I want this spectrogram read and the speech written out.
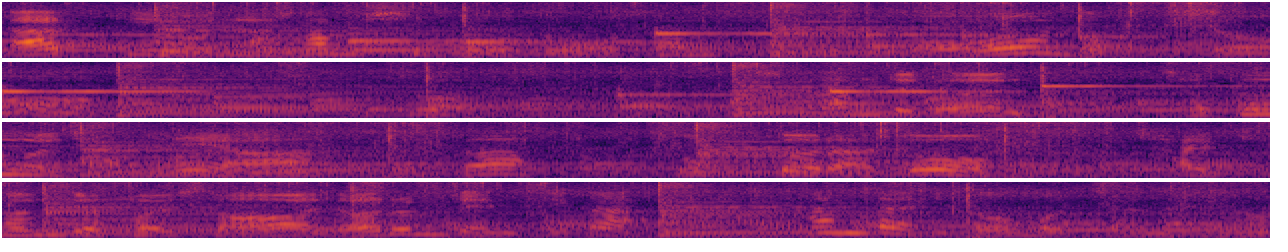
낮 기온은 35도, 36도 높죠. 그래서 사람들은 적응을 잘 해야 그래서 높더라도 잘 견뎌 벌써 여름 된 지가 한 달이 넘었잖아요.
